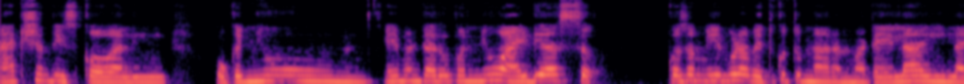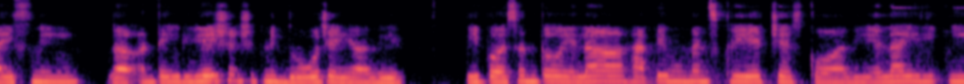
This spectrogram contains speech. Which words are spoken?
యాక్షన్ తీసుకోవాలి. ఒక న్యూ ఏమంటారు? ఒక న్యూ ఐడియాస్ కోసం మీరు కూడా వెతుకుతున్నారనమాట. ఎలా ఈ లైఫ్‌ని అంటే ఈ రిలేషన్‌షిప్‌ని గ్రో చేయాలి. ఈ పర్సన్‌తో ఎలా హ్యాపీ మూమెంట్స్ క్రియేట్ చేసుకోవాలి. ఎలా ఈ ఈ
